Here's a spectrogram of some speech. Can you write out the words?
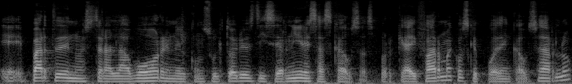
eh, parte de nuestra labor en el consultorio es discernir esas causas, porque hay fármacos que pueden causarlo,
